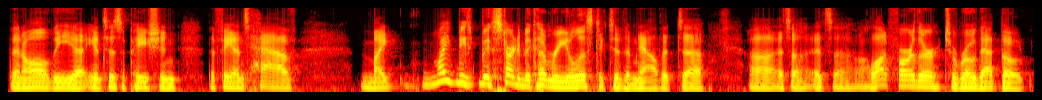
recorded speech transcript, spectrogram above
than all the uh, anticipation the fans have might might be starting to become realistic to them now that uh, uh, it's a it's a, a, lot farther to row that boat.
